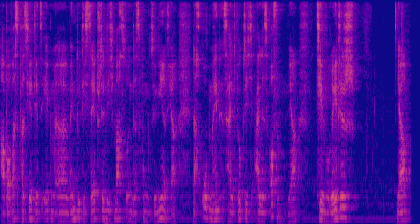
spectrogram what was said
Aber was passiert jetzt eben, äh, wenn du dich selbstständig machst und das funktioniert, ja? Nach oben hin ist halt wirklich alles offen, ja. Theoretisch, ja,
